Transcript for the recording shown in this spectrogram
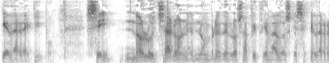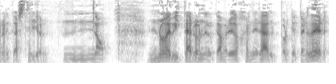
que da el equipo. Sí, no lucharon en nombre de los aficionados que se quedaron en Castellón. No, no evitaron el cabreo general, porque perder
